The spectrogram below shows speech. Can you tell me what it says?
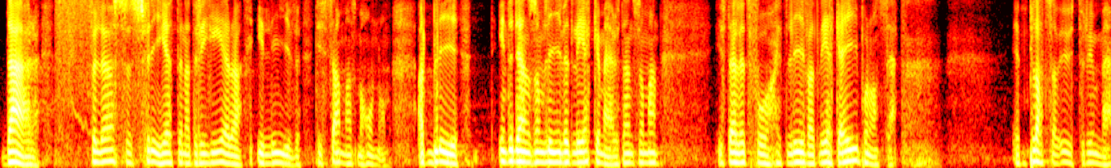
Där förlöses friheten att regera i liv tillsammans med honom. Att bli, inte den som livet leker med, utan som man istället få ett liv att leka i på något sätt. En plats av utrymme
